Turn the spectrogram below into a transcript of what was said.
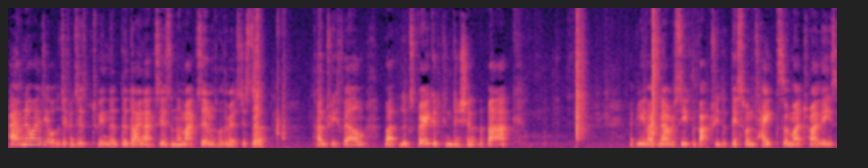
I have no idea what the difference is between the, the Dynaxes and the Maxxums, whether it's just a country film, but looks very good condition at the back. I believe I've now received the battery that this one takes, so I might try these.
